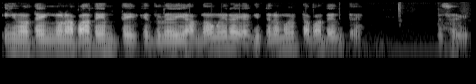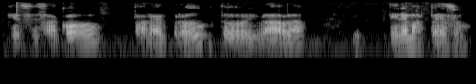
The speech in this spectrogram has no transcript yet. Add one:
y no tenga una patente que tú le digas, no, mira, y aquí tenemos esta patente que se, que se sacó para el producto y bla, bla, tiene más peso.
